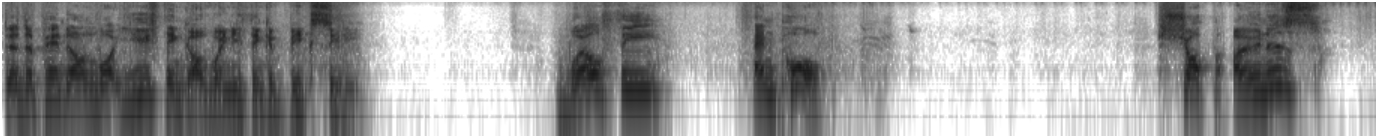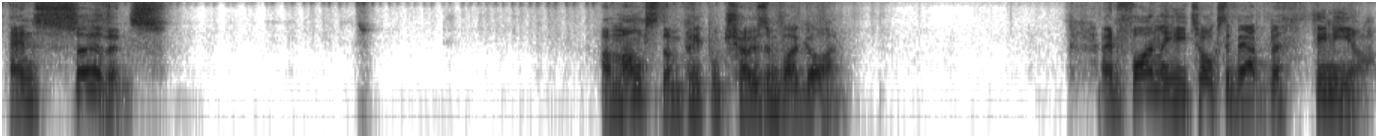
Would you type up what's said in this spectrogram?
depending on what you think of when you think of big city. Wealthy and poor. Shop owners and servants. Amongst them, people chosen by God. And finally, he talks about Bithynia.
